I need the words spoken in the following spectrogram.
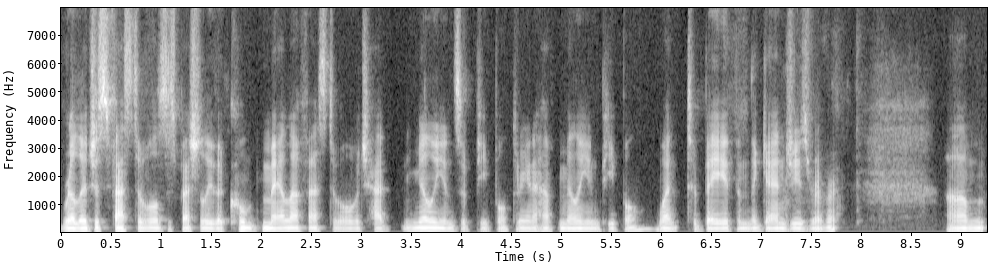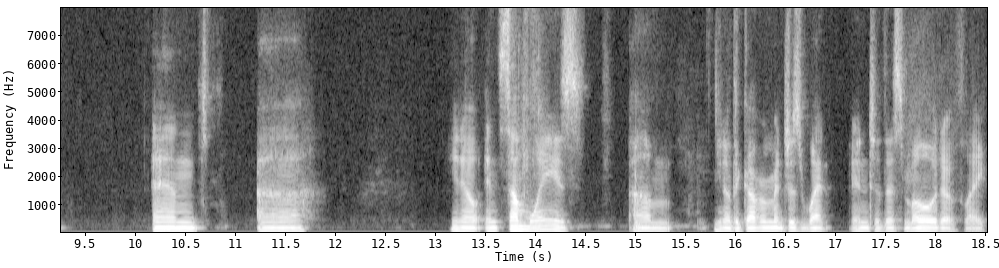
religious festivals, especially the Kumbh Mela festival, which had millions of people, three and a half million people, went to bathe in the Ganges River. Um, and, uh, you know, in some ways, um, you know, the government just went into this mode of like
